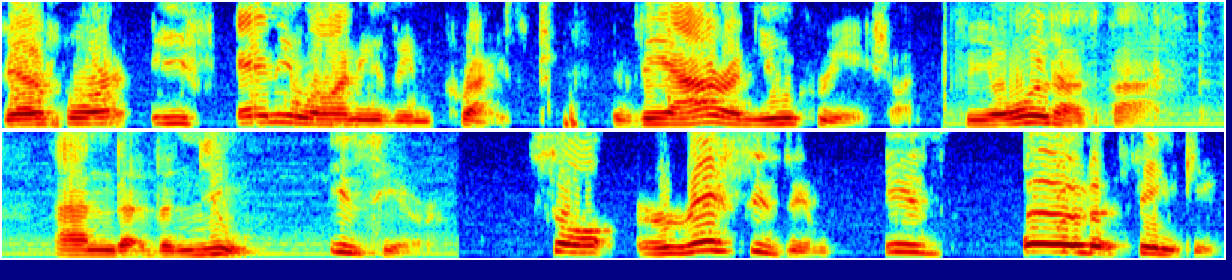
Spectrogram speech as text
Therefore, if anyone is in Christ, they are a new creation. The old has passed, and the new is here. So, racism is old thinking,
